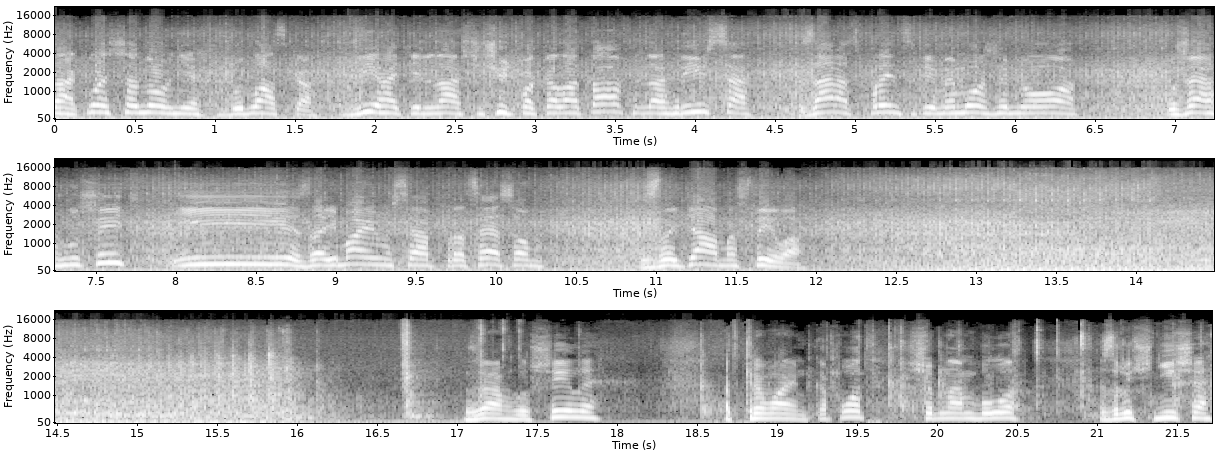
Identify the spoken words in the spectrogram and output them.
Так, ось, шановні, будь ласка, двигатель наш чуть-чуть поколотав, нагрівся. Зараз, в принципі, ми можемо вже глушити і займаємося процесом злиття мастила. Заглушили. Відкриваємо капот, щоб нам було зручніше.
